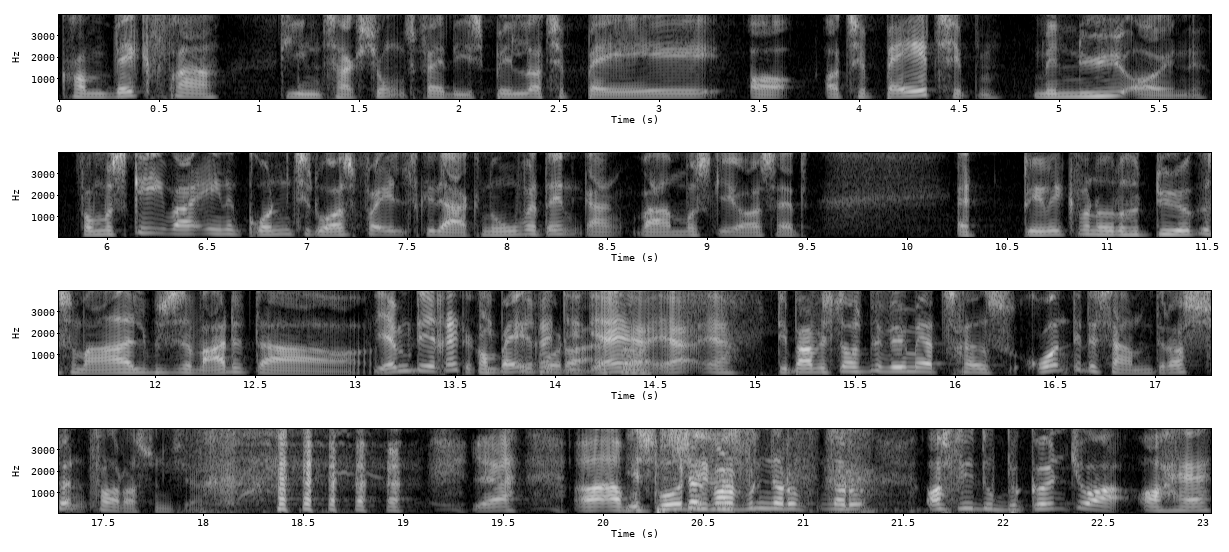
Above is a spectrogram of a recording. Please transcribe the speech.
komme væk fra de interaktionsfattige spil og tilbage, og, og tilbage til dem med nye øjne. For måske var en af grunden til, at du også forelskede Ark Nova dengang, var måske også, at, at det ikke var noget, du havde dyrket så meget, og lige pludselig så var det der... Jamen, det er rigtigt. kom bag det er på rigtigt. dig, Ja, altså. ja, ja, ja. Det er bare, hvis du også bliver ved med at træde rundt i det samme, det er da også synd for dig, synes jeg. Ja, og Jeg apropos synes, det, for, fordi når du, når du, også fordi du begyndte jo at- have,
